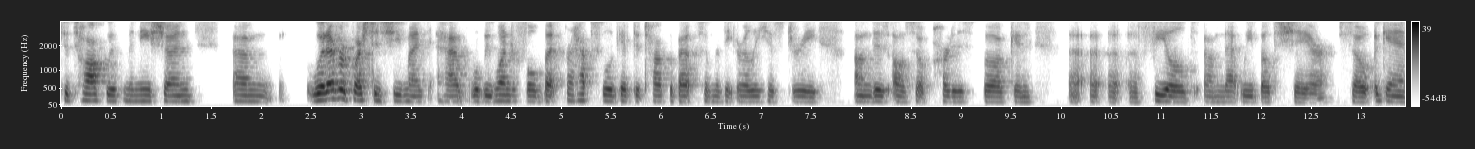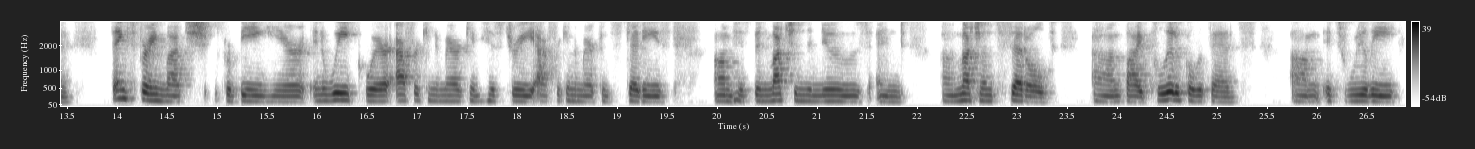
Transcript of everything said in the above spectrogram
to talk with Manisha and um, whatever questions she might have will be wonderful, but perhaps we'll get to talk about some of the early history. Um, there's also a part of this book and a, a, a field um, that we both share. So, again, thanks very much for being here in a week where African American history, African American studies um, has been much in the news and uh, much unsettled um, by political events. Um, it's really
